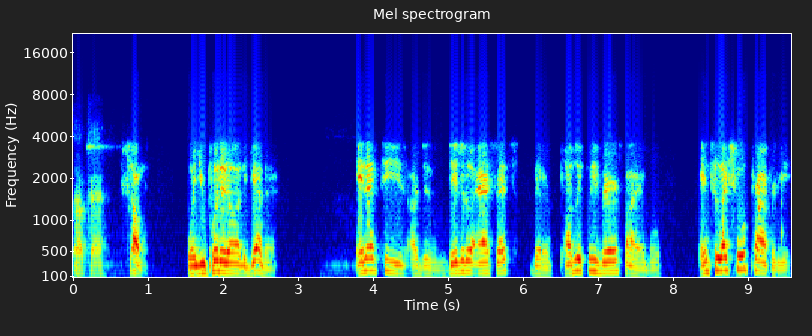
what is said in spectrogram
Okay. So when you put it all together, NFTs are just digital assets that are publicly verifiable intellectual property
